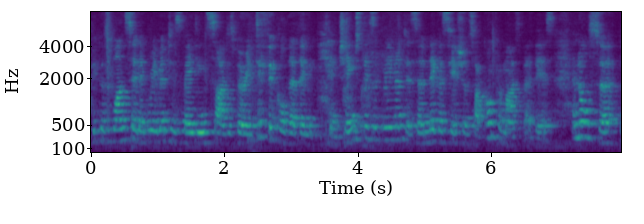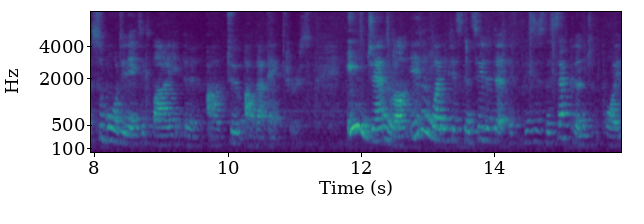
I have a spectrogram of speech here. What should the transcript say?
Because once an agreement is made inside, it's very difficult that they can change this agreement. So negotiations are compromised by this, and also subordinated by uh, two other actors in general, even when it is considered, that, this is the second point,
